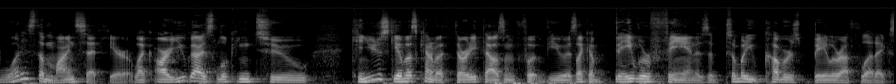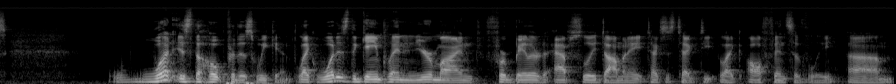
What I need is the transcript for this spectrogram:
what is the mindset here? Like, are you guys looking to? Can you just give us kind of a thirty thousand foot view as like a Baylor fan, as a, somebody who covers Baylor athletics? What is the hope for this weekend? Like, what is the game plan in your mind for Baylor to absolutely dominate Texas Tech, like offensively? Um,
